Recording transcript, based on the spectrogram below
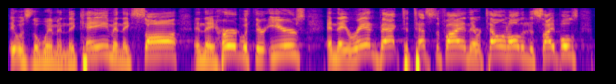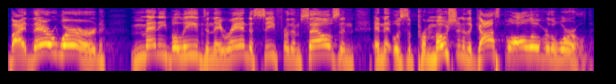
It was the women. They came and they saw and they heard with their ears and they ran back to testify and they were telling all the disciples by their word many believed and they ran to see for themselves and and it was the promotion of the gospel all over the world.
